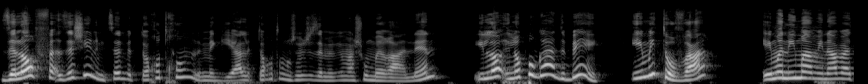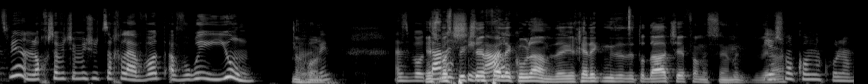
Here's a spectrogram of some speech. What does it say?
זה לא, זה שהיא נמצאת בתוך התחום, מגיעה לתוך התחום, אני חושבת שזה מביא משהו מרענן, היא לא, היא לא פוגעת בי. אם היא טובה, אם אני מאמינה בעצמי, אני לא חושבת שמישהו צריך להוות עבורי איום. נכון. אז באותה נשימה... יש מספיק שפע לכולם, זה חלק מזה, זה תודעת שפע מסוימת. יש מקום לכולם.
